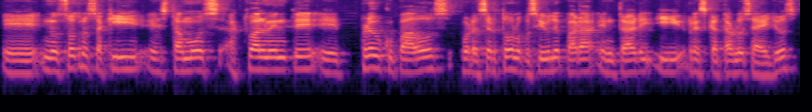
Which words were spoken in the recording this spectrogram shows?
Eh, nosotros aquí estamos actualmente eh, preocupados por hacer todo lo posible para entrar y rescatarlos a ellos.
